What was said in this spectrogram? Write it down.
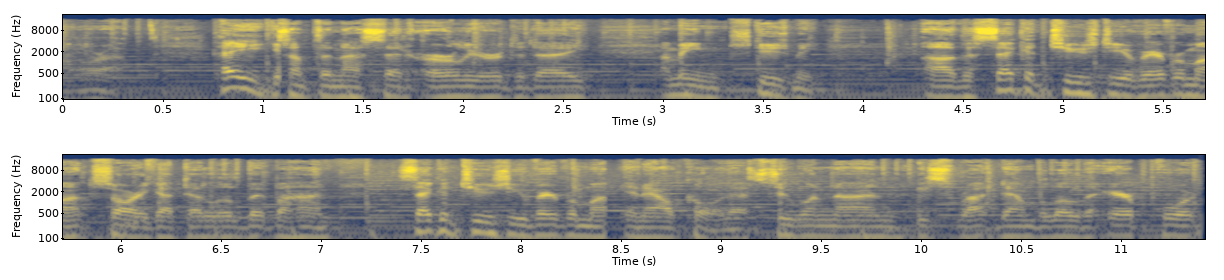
All right. Hey, something I said earlier today. I mean, excuse me. Uh, the second Tuesday of every month. Sorry, got that a little bit behind. Second Tuesday of every month in Alcoa. That's 219. It's right down below the airport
